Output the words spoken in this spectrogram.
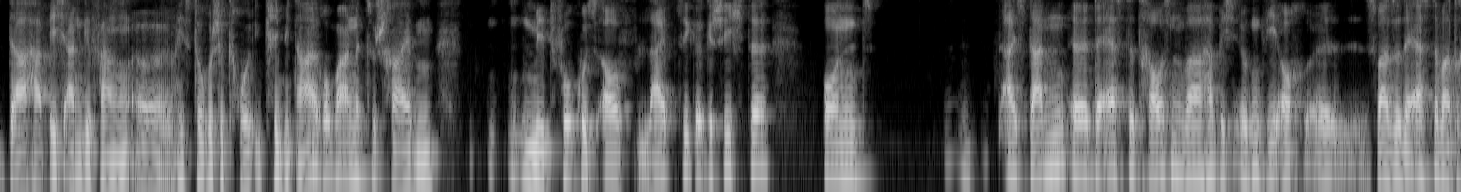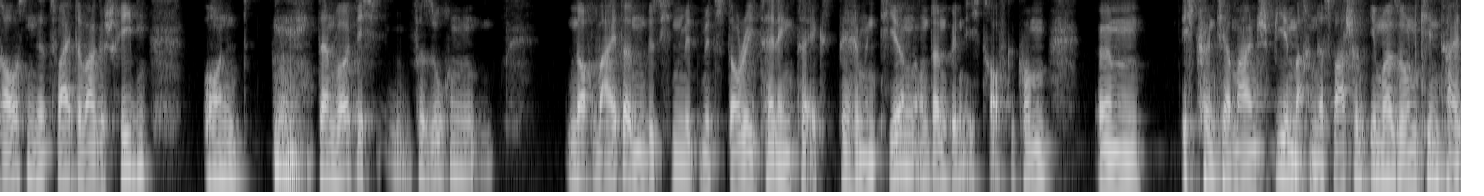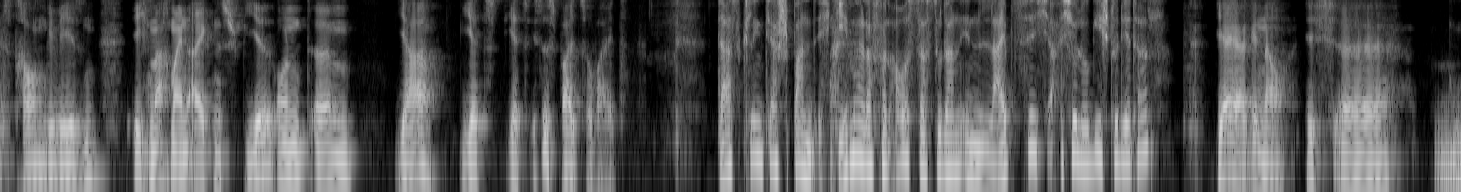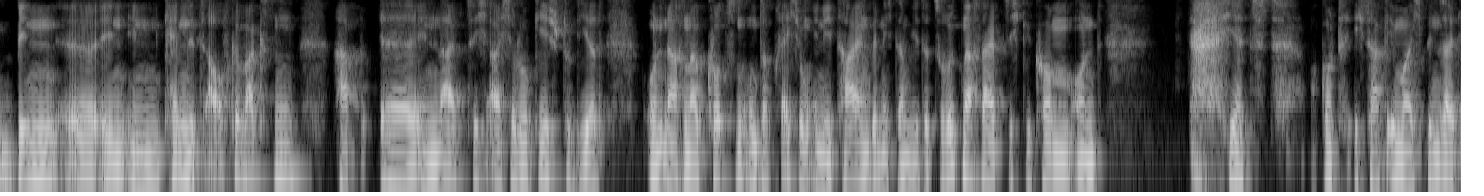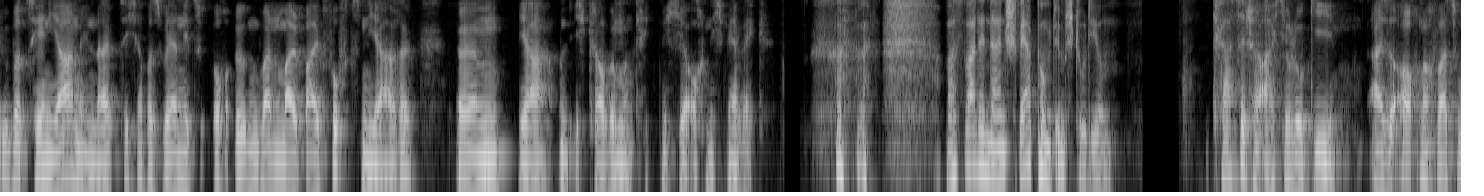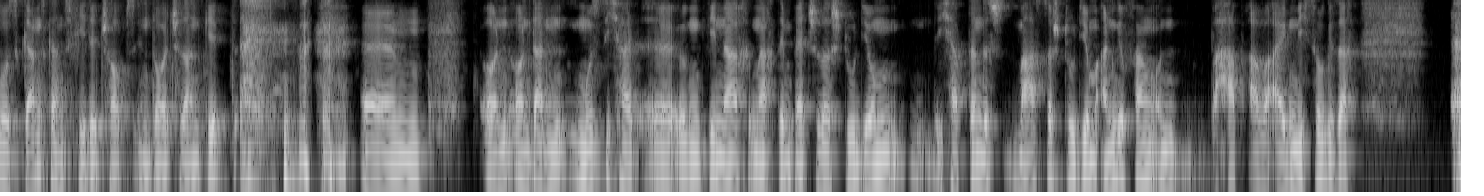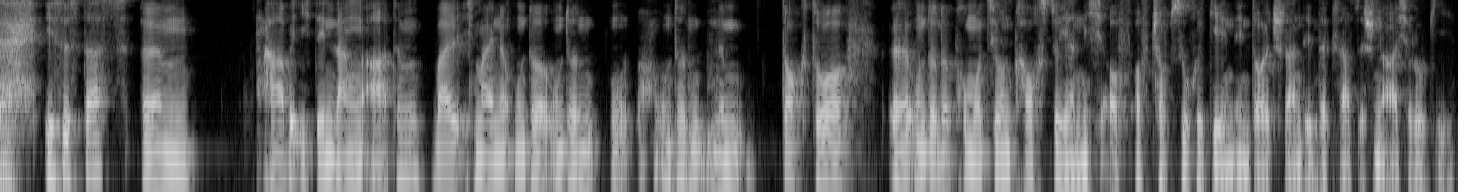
da habe ich angefangen, äh, historische Kriminalromane zu schreiben mit Fokus auf Leipziger Geschichte. Und als dann äh, der erste draußen war, habe ich irgendwie auch, äh, es war so, der erste war draußen, der zweite war geschrieben. Und dann wollte ich versuchen, noch weiter ein bisschen mit, mit Storytelling zu experimentieren. Und dann bin ich drauf gekommen, ähm, ich könnte ja mal ein Spiel machen. Das war schon immer so ein Kindheitstraum gewesen. Ich mache mein eigenes Spiel und ähm, ja, jetzt, jetzt ist es bald soweit. Das klingt ja spannend. Ich gehe mal davon aus, dass du dann in Leipzig Archäologie studiert hast. Ja, ja, genau. Ich äh, bin äh, in, in Chemnitz aufgewachsen, habe äh, in Leipzig Archäologie studiert und nach einer kurzen Unterbrechung in Italien bin ich dann wieder zurück nach Leipzig gekommen und jetzt, oh Gott, ich sage immer, ich bin seit über zehn Jahren in Leipzig, aber es wären jetzt auch irgendwann mal bald 15 Jahre. Ähm, ja, und ich glaube, man kriegt mich hier auch nicht mehr weg. Was war denn dein Schwerpunkt im Studium? Klassische Archäologie. Also auch noch was, wo es ganz, ganz viele Jobs in Deutschland gibt. ähm, und, und dann musste ich halt äh, irgendwie nach, nach dem Bachelorstudium, ich habe dann das Masterstudium angefangen und habe aber eigentlich so gesagt, äh, ist es das? Ähm, habe ich den langen Atem, weil ich meine, unter, unter, unter einem Doktor, äh, unter der Promotion brauchst du ja nicht auf, auf Jobsuche gehen in Deutschland in der klassischen Archäologie.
